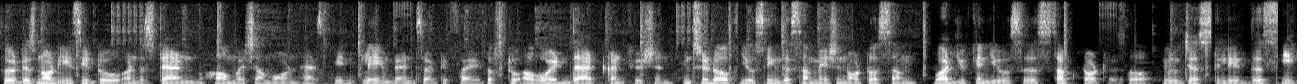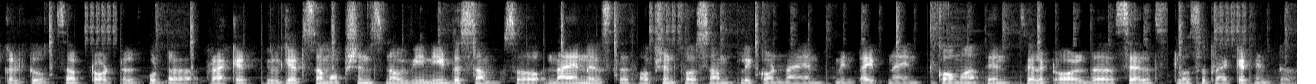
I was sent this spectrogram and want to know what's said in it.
So it is not easy to understand how much amount has been claimed and certified. So to avoid that confusion, instead of using the summation auto sum, what you can use is subtotal. So you'll just delete this equal to subtotal, put a bracket, you'll get some options. Now we need the sum. So 9 is the option for sum. Click on 9, I mean type 9, comma, then select all the cells, close the bracket, enter.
